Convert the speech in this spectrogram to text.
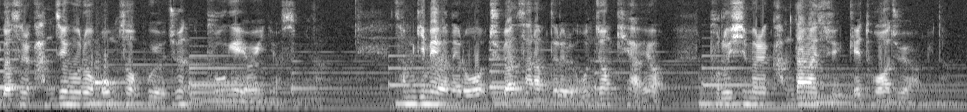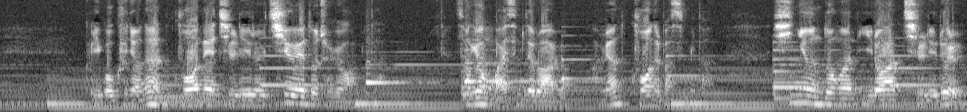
이것을 간증으로 몸소 보여준 부흥의 여인이었습니다. 섬김의 은혜로 주변 사람들을 온전케 하여 부르심을 감당할 수 있게 도와줘야 합니다. 그리고 그녀는 구원의 진리를 치유에도 적용합니다. 성경 말씀대로 하면 구원을 받습니다. 신유 운동은 이러한 진리를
